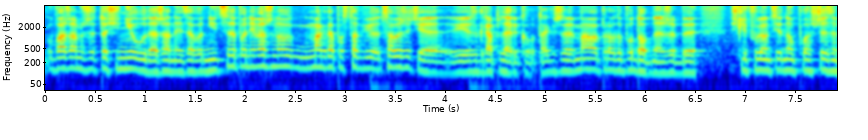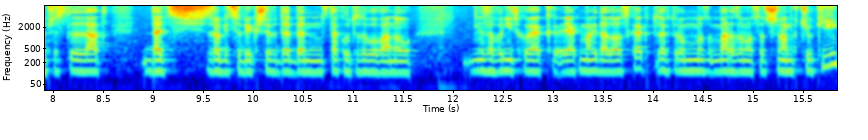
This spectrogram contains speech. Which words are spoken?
uważam, że to się nie uda żadnej zawodnicy, ponieważ no, Magda postawiła, całe życie jest grapplerką, także małe prawdopodobne, żeby szlifując jedną płaszczyznę przez tyle lat dać zrobić sobie krzywdę, będąc taką tytułowaną zawodniczką jak, jak Magda Loska, za którą bardzo mocno trzymam kciuki.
